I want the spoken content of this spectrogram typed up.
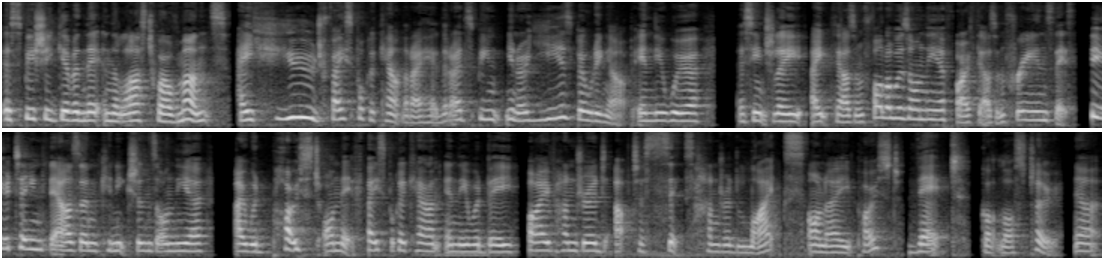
especially given that in the last 12 months, a huge Facebook account that I had that I'd spent, you know, years building up, and there were essentially 8,000 followers on there, 5,000 friends, that's 13,000 connections on there. I would post on that Facebook account and there would be 500 up to 600 likes on a post. That got lost too. Now,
